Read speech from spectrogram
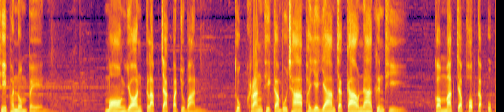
ที่พนมเปญมองย้อนกลับจากปัจจุบัน ทุกครั้งที่กัมพูชาพยายามจะก้าวหน้าขึ้นที ก็มักจะพบกับอุป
